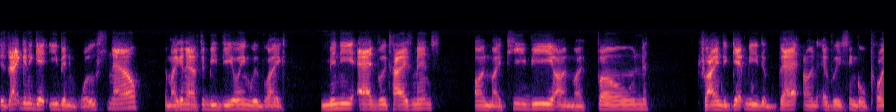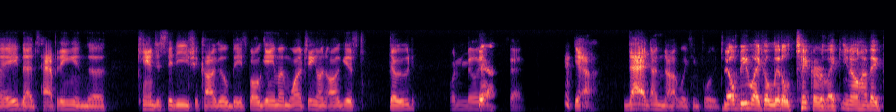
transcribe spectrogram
is that going to get even worse now? Am I going to have to be dealing with like mini advertisements on my TV, on my phone, trying to get me to bet on every single play that's happening in the Kansas City Chicago baseball game I'm watching on August 3rd? One million Yeah. percent. Yeah. That I'm not looking forward to. There'll be like a little ticker, like you know how they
